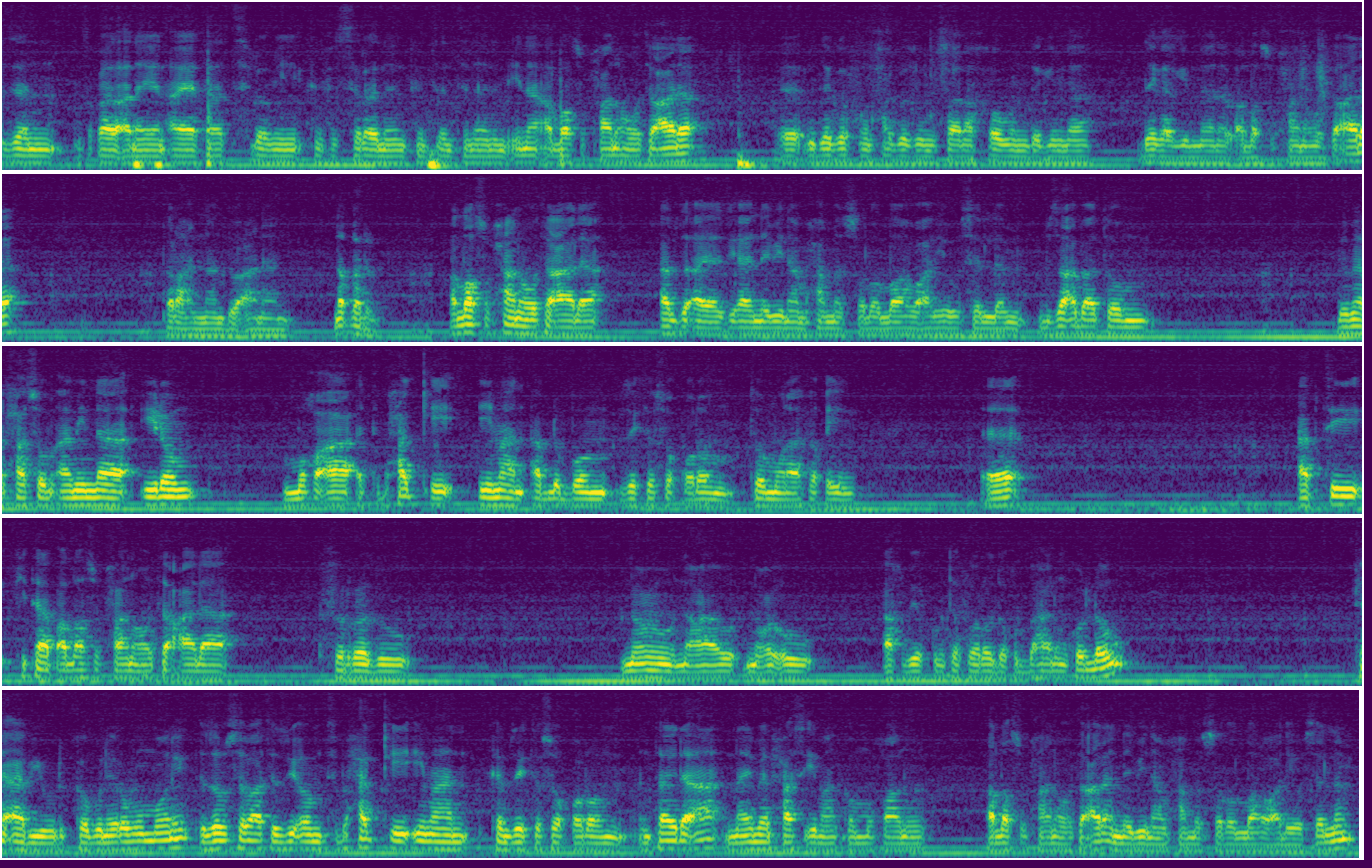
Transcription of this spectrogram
እዘን ዝቐራእናየን ኣያታት ሎሚ ክንፍስረንን ክንትንትነንን ኢና። ኣላህ ስብሓነሁ ወተዓላ ብደገፉን ሓገዙን ምሳና ክኸውን ደጊምና ደጋጊምና ናብ ኣላህ ስብሓነሁ ወተዓላ ጥርዓናን ዱዓናን ነቕርብ። ኣላህ ስብሓነሁ ወተዓላ ኣብዛ ኣያ እዚኣ ነቢና ሙሓመድ ሰለላሁ ዓለይሂ ወሰለም ብዛዕባ እቶም ብመልሓሶም ኣሚና ኢሎም እሞ ኸኣ እቲ ብሓቂ ኢማን ኣብ ልቦም ዘይተሰቆሮም እቶም ሙናፍቒን ኣብቲ ክታብ ኣላህ ስብሓነሁ ወተዓላ ክፍረዱ ንዑ ንዑ ኣኽቢርኩም ተፈረዱ ክበሃሉ እንከለዉ ክኣብዩ ይርከቡ ነይሮም እሞኒ እዞም ሰባት እዚኦም እቲ ብሓቂ ኢማን ከም ዘይተሰቆሮም እንታይ ደኣ ናይ መልሓስ ኢማን ከም ምዃኑ ኣላህ ስብሓነሁ ወተዓላ ነቢና ሙሓመድ ሰለላሁ ዓለይሂ ወሰለም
